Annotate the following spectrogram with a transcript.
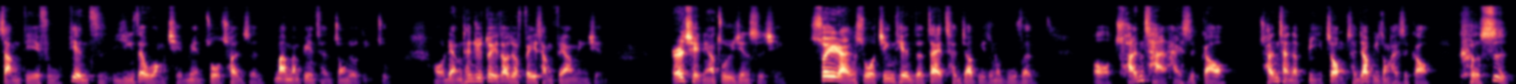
涨跌幅电子已经在往前面做窜升，慢慢变成中流砥柱哦。两天去对照就非常非常明显。而且你要注意一件事情，虽然说今天的在成交比重的部分哦，船产还是高，船产的比重成交比重还是高，可是，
